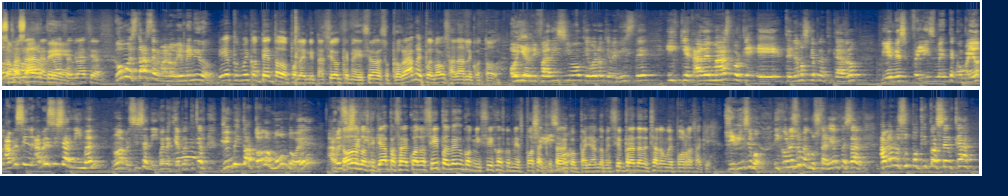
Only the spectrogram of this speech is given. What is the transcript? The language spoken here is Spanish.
Somos gracias, arte. Gracias, gracias. ¿Cómo estás, hermano? Bienvenido. Bien, pues muy contento por la invitación que me hicieron a su programa y pues vamos a darle con todo. Oye, rifadísimo, qué bueno que viniste. Y que además, porque eh, tenemos que platicarlo, vienes felizmente acompañado. A ver si, a ver si se animan, ¿no? A ver si se animan aquí a platicar. Yo invito a todo mundo, ¿eh? A, ver si todos se los que quieran pasar al cuadro, sí, pues vengo con mis hijos, con mi esposa que están acompañándome. Siempre andan echándome porras aquí. Chidísimo. Y con eso me gustaría empezar. Háblanos un poquito acerca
